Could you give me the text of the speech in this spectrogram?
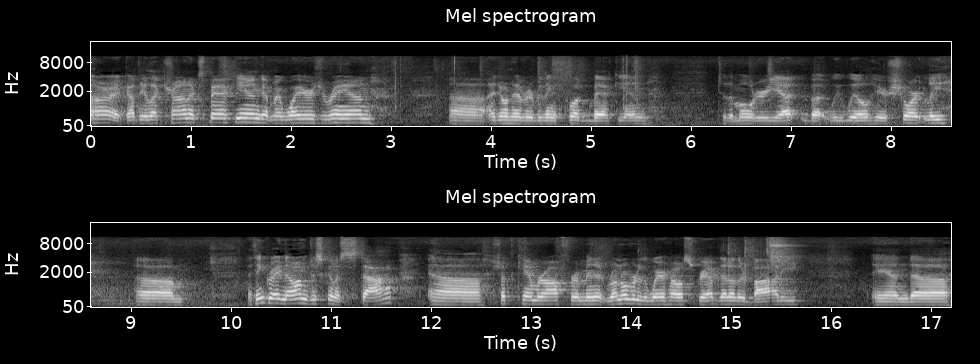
Alright, got the electronics back in, got my wires ran. Uh, I don't have everything plugged back in to the motor yet, but we will here shortly. Um, I think right now I'm just going to stop, uh, shut the camera off for a minute, run over to the warehouse, grab that other body, and uh,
